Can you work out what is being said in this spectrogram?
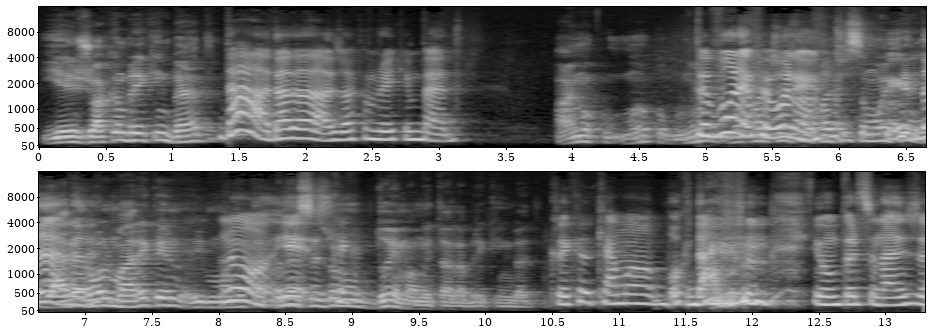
E joacă în Breaking Bad? da, da, da, da, joacă în Breaking Bad. Hai mă, cu- mă, pe bune? Pe bune, Mă pe faceți- bune. Mă faceți să mă uit pe... Da, are da. rol mare, că m-am Nu, uitat până e- în sezonul 2 m-am uitat la Breaking Bad. Cred că îl cheamă Bogdan. e un personaj uh,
